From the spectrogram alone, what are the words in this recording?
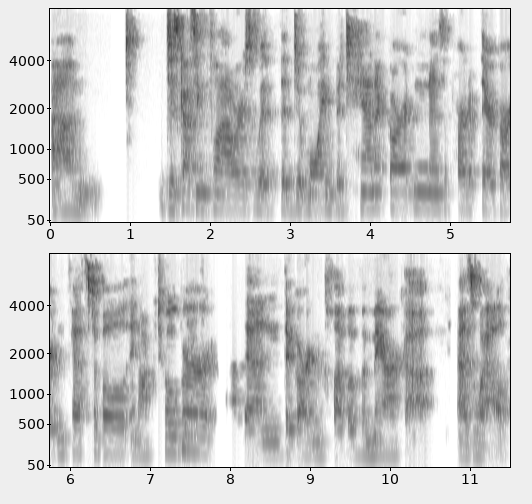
um, discussing flowers with the Des Moines Botanic Garden as a part of their garden festival in October, mm-hmm. and then the Garden Club of America as well.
